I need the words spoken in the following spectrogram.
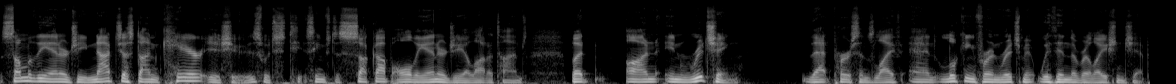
some of the energy not just on care issues, which t- seems to suck up all the energy a lot of times, but on enriching that person's life and looking for enrichment within the relationship.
